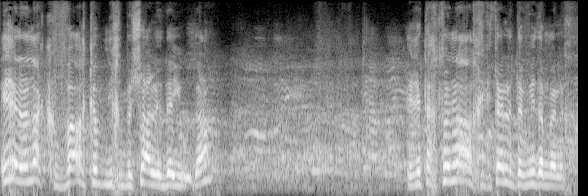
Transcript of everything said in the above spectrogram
עיר העליונה כבר נכבשה על ידי יהודה, עיר התחתונה חיכתה לדוד המלך.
